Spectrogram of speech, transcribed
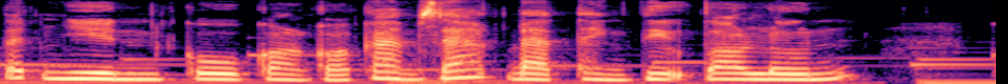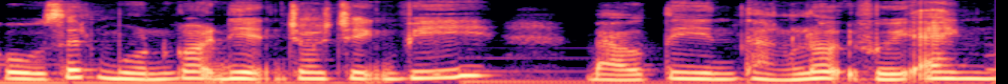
Tất nhiên cô còn có cảm giác đạt thành tựu to lớn. Cô rất muốn gọi điện cho Trịnh Vĩ, báo tin thắng lợi với anh.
